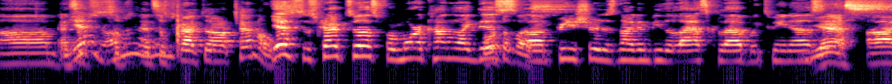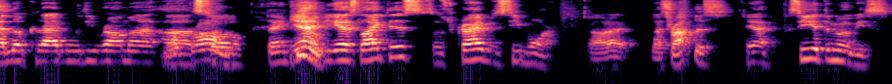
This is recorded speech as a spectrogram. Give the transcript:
Um, and, yeah, sub- Ron, sub- I and subscribe to our channel. yeah, subscribe to us for more content like this. Both of us. I'm pretty sure this is not going to be the last collab between us. Yes. Uh, I love collabing with you, Rama. no uh, problem. so Thank yeah, you. if you guys like this, subscribe to see more. All right, let's rock this. Yeah, see you at the movies.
